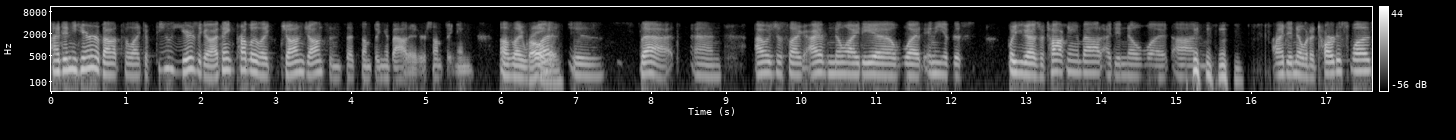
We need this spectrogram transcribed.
I didn't hear about till like a few years ago. I think probably like John Johnson said something about it or something, and I was like, Probably. "What is that?" And I was just like, "I have no idea what any of this, what you guys are talking about. I didn't know what um, I didn't know what a TARDIS was.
